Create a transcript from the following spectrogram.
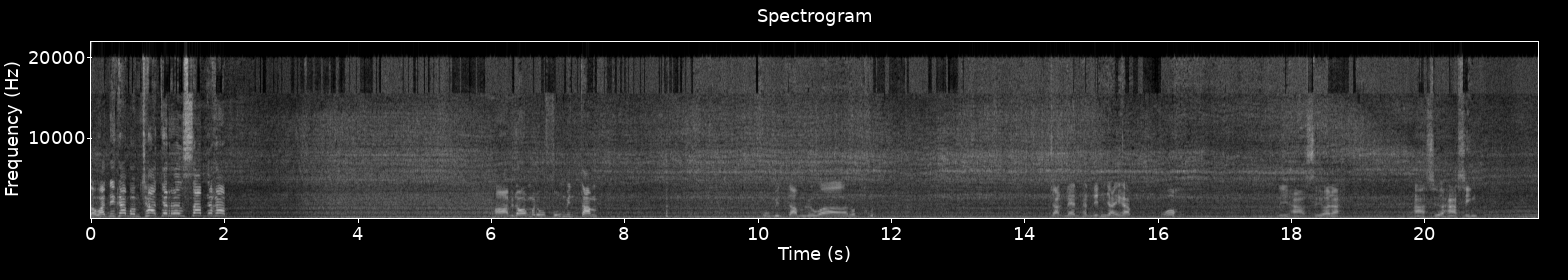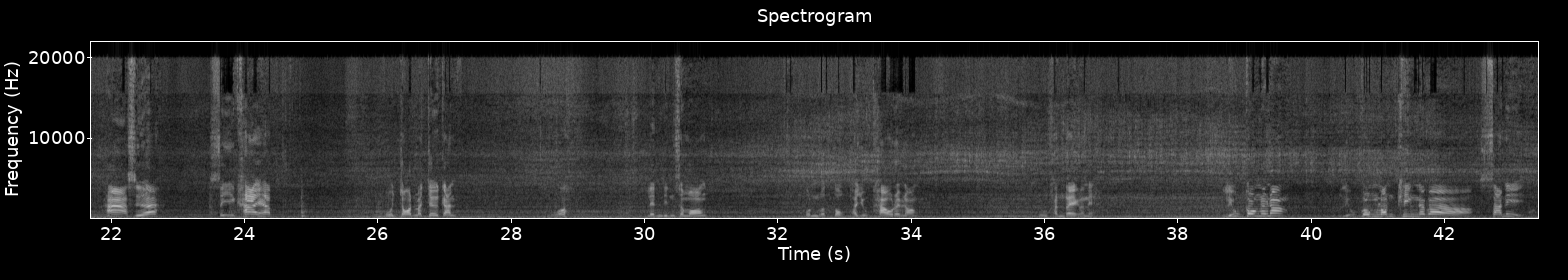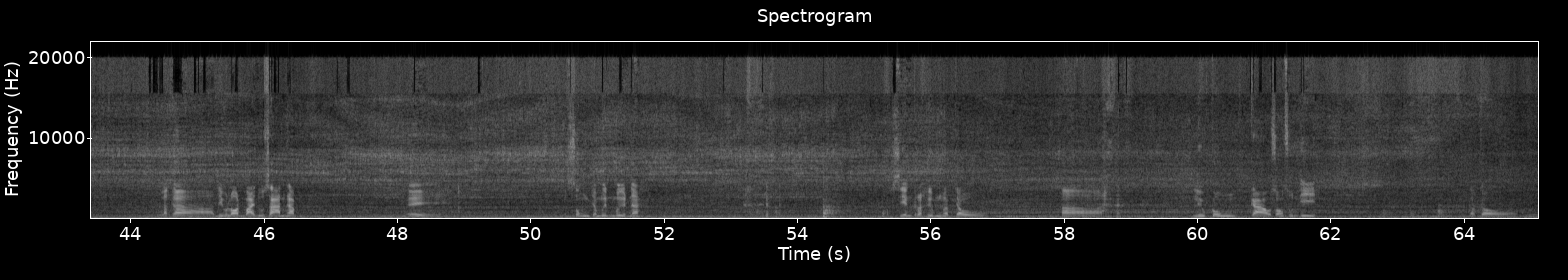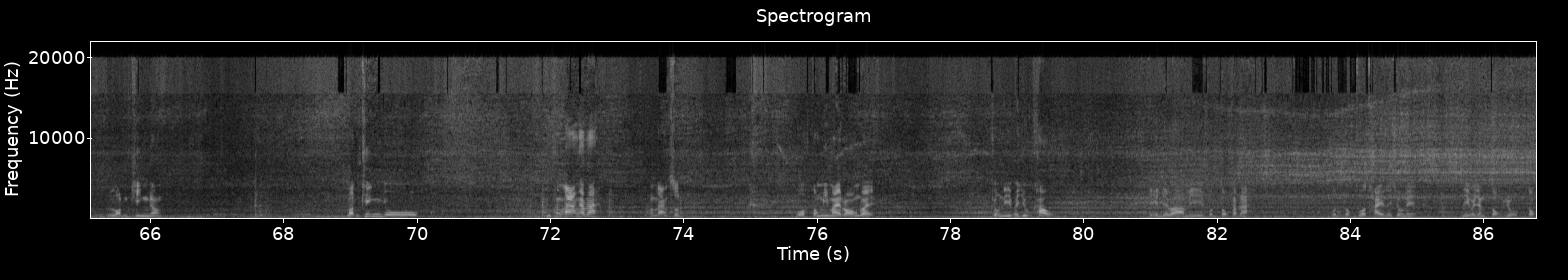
สวัสดีครับ ผมชาติเจริญทรัพย์นะครับพาพี่น้องมาดูฝูงบินต่ำฝูงบินต่ำหรือว่ารถขุด จากแดนแผ่นดินใหญ่ครับ โอ้นี่ห้าเสือนะห้าเสือห้าสิงห้าเสือสี่ค่ายครับโอ้ยจรมาเจอกันโอ้ เล่นดินสมองฝนก็ตกพายุเข้าเลยพี่น้อง ดูคันแรกนั่นเนี่ยหลิวกงนะพี่น้องหลิวกงลอนคิงแล้วก็ซานี่ แล้วก็ดิวลอนบายดูซานครับ เอ๊ทรงจะมืดมืดนะ เสียงกระหึ่มครับเจ้า อ่า หลิวกง 920e แล้วก็ลอนคิงน้องลอนคิงอยู่ อยู่ข้างล่างครับนะข้างล่างสุด โอ้ ต้องมีไม้รองด้วย ช่วงนี้พายุเข้า จะเห็นได้ว่ามีฝนตกครับนะ ฝนตกทั่วไทยเลยช่วงนี้ นี่ก็ยังตกอยู่ ตก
